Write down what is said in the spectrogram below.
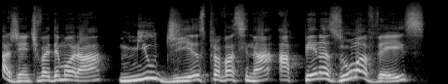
a gente vai demorar mil dias para vacinar apenas uma vez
